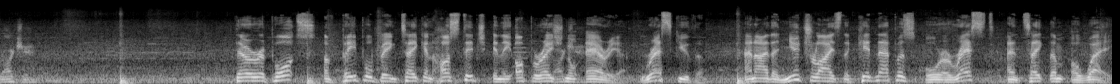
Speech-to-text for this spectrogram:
Roger. There are reports of people being taken hostage in the operational area. Rescue them and either neutralize the kidnappers or arrest and take them away.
